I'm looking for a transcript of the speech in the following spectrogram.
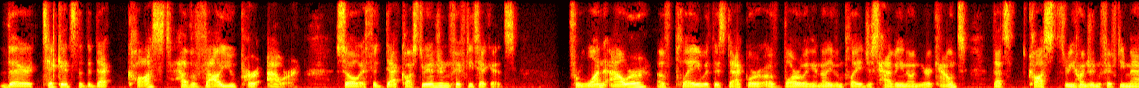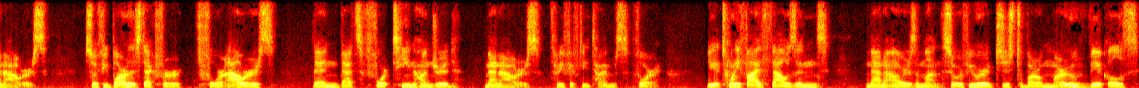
their tickets that the deck cost have a value per hour. So, if the deck costs 350 tickets for one hour of play with this deck or of borrowing it, not even play, just having it on your account, that's cost 350 mana hours. So, if you borrow this deck for four hours, then that's 1400 mana hours, 350 times four. You get 25,000 mana hours a month. So if you were just to borrow Mardu vehicles,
